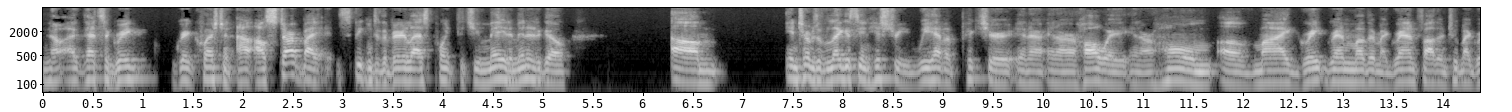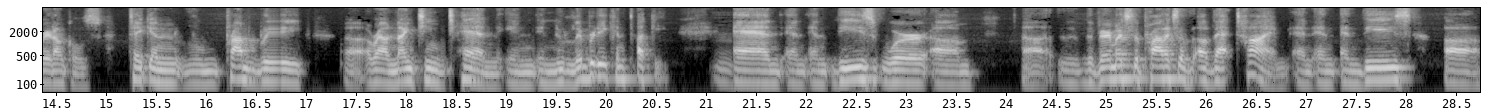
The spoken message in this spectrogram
No, I, that's a great, great question. I'll, I'll, start by speaking to the very last point that you made a minute ago. Um, in terms of legacy and history, we have a picture in our in our hallway in our home of my great grandmother, my grandfather, and two of my great uncles, taken probably uh, around 1910 in in New Liberty, Kentucky, mm. and and and these were um, uh, the very much the products of, of that time, and and and these uh,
